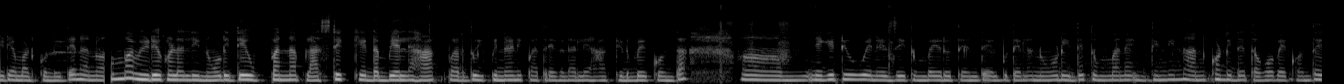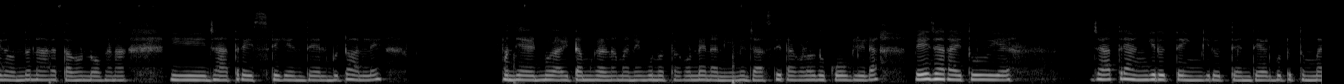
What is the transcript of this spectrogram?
ಐಡಿಯಾ ಮಾಡ್ಕೊಂಡಿದ್ದೆ. ನಾನು ತುಂಬ ವೀಡಿಯೋಗಳಲ್ಲಿ ನೋಡಿದ್ದೆ. ಉಪ್ಪನ್ನು ಪ್ಲಾಸ್ಟಿಕ್ ಡಬ್ಬಿಯಲ್ಲಿ ಹಾಕಬಾರ್ದು, ಈ ಪಿನ್ನಾಣಿ ಪಾತ್ರೆಗಳಲ್ಲಿ ಹಾಕಿಡಬೇಕು ಅಂತ. ನೆಗೆಟಿವ್ ಎನರ್ಜಿ ತುಂಬ ಇರುತ್ತೆ ಅಂತ ಹೇಳ್ಬಿಟ್ಟು ಎಲ್ಲ ನೋಡಿದ್ದೆ. ತುಂಬಾ ದಿನದಿಂದ ಅಂದ್ಕೊಂಡಿದ್ದೆ ತೊಗೋಬೇಕು ಅಂತ. ಇದೊಂದು ನಾರ ತಗೊಂಡು ಹೋಗೋಣ, ಈ ಜಾತ್ರೆ ಹೆಸರಿಗೆ ಅಂತ ಹೇಳ್ಬಿಟ್ಟು ಅಲ್ಲೇ ಒಂದು ಎರಡು ಮೂರು ಐಟಮ್ಗಳನ್ನ ಮನೆಗೂ ತಗೊಂಡೆ. ನಾನೇನು ಜಾಸ್ತಿ ತಗೊಳ್ಳೋದಕ್ಕೆ ಹೋಗಲಿಲ್ಲ. ಬೇಜಾರಾಯಿತು. ಜಾತ್ರೆ ಹಂಗಿರುತ್ತೆ, ಹಿಂಗಿರುತ್ತೆ ಅಂತ ಹೇಳ್ಬಿಟ್ಟು ತುಂಬಾ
